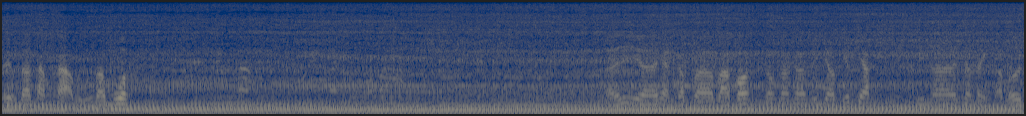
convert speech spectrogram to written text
để chúng ta tham khảo và chúng ta mua. Đấy thì hẹn gặp bà con trong các video tiếp theo. Ờ, chân thành cảm ơn.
